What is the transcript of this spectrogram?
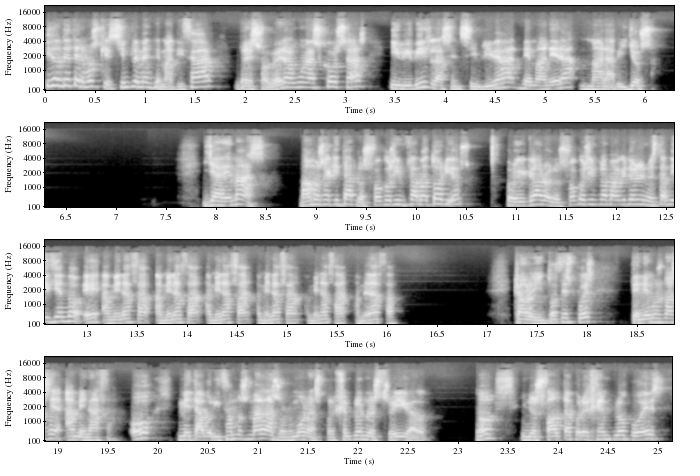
y donde tenemos que simplemente matizar, resolver algunas cosas y vivir la sensibilidad de manera maravillosa. Y además, vamos a quitar los focos inflamatorios, porque claro, los focos inflamatorios me están diciendo eh, amenaza, amenaza, amenaza, amenaza, amenaza, amenaza. Claro, y entonces pues tenemos más amenaza o metabolizamos mal las hormonas, por ejemplo, en nuestro hígado, ¿no? Y nos falta, por ejemplo, pues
